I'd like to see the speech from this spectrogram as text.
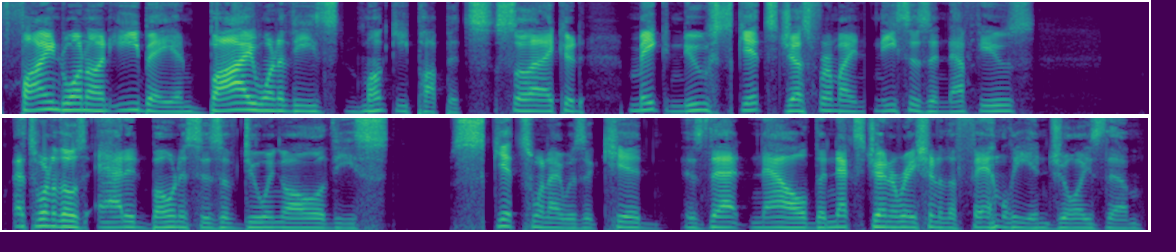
find one on eBay and buy one of these monkey puppets so that I could make new skits just for my nieces and nephews. That's one of those added bonuses of doing all of these skits when I was a kid is that now the next generation of the family enjoys them.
